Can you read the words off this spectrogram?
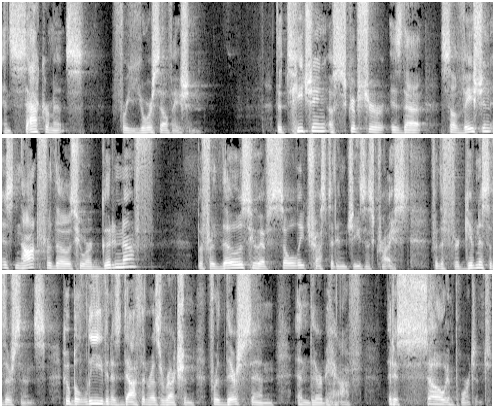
and sacraments for your salvation. The teaching of Scripture is that salvation is not for those who are good enough, but for those who have solely trusted in Jesus Christ for the forgiveness of their sins who believe in his death and resurrection for their sin and their behalf. It is so important.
